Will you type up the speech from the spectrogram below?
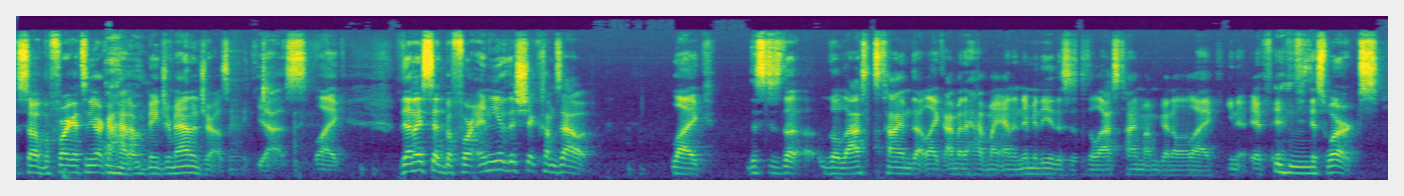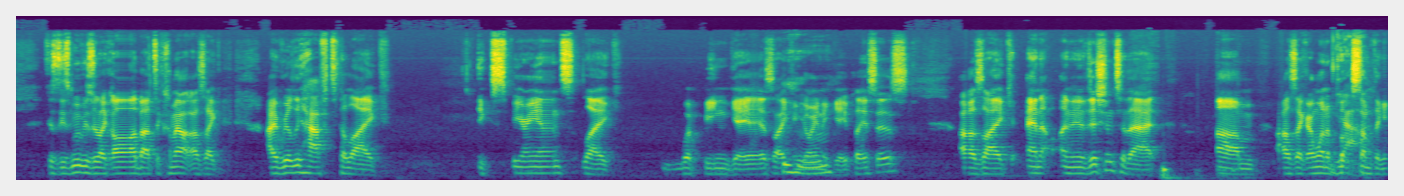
so before I got to New York, I had a uh-huh. major manager. I was like, yes. Like, then I said, before any of this shit comes out, like, this is the the last time that like I'm gonna have my anonymity. This is the last time I'm gonna like, you know, if if mm-hmm. this works, because these movies are like all about to come out. I was like, I really have to like experience like what being gay is like and going to mm-hmm. gay places. I was like, and, and in addition to that, um, I was like, I want to book Yeah. something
